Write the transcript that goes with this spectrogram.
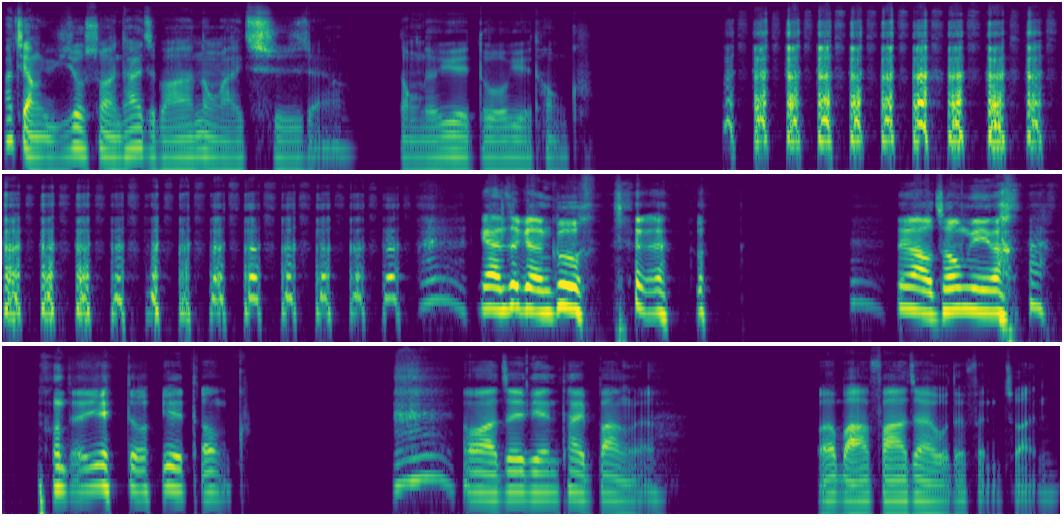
他讲鱼就算，他一直把它弄来吃，这样懂得越多越痛苦。你看这个很酷，这个很酷，你好聪明啊！懂得越多越痛苦。哇，这篇太棒了！我要把它发在我的粉专。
